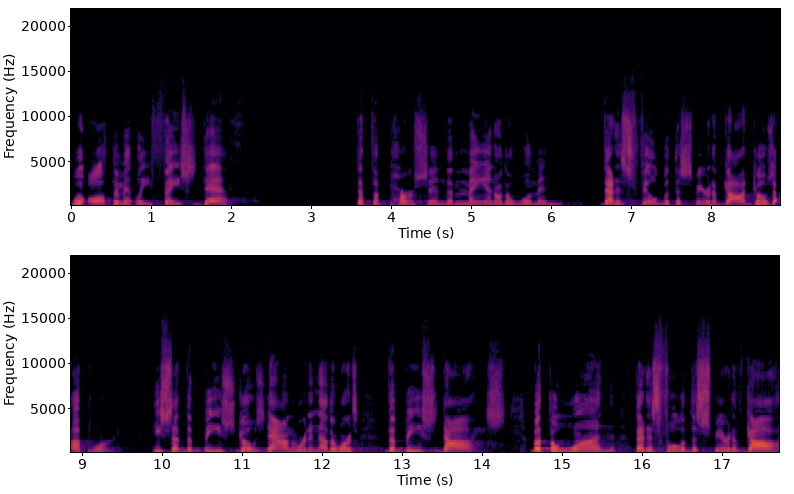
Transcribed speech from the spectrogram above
will ultimately face death, that the person, the man or the woman that is filled with the Spirit of God goes upward. He said the beast goes downward. In other words, the beast dies but the one that is full of the Spirit of God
